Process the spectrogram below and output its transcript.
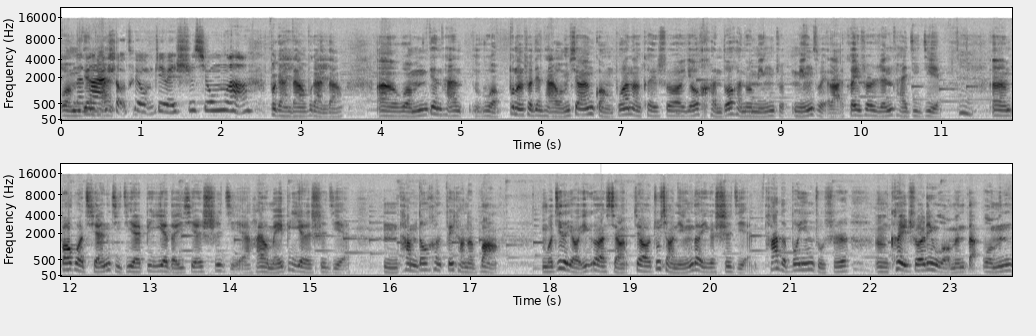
我们那当然首推我们这位师兄了。不敢当，不敢当。呃，我们电台我不能说电台，我们校园广播呢，可以说有很多很多名嘴名嘴了，可以说人才济济。嗯嗯，包括前几届毕业的一些师姐，还有没毕业的师姐，嗯，他们都很非常的棒。我记得有一个小叫朱小宁的一个师姐，她的播音主持，嗯，可以说令我们的我们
